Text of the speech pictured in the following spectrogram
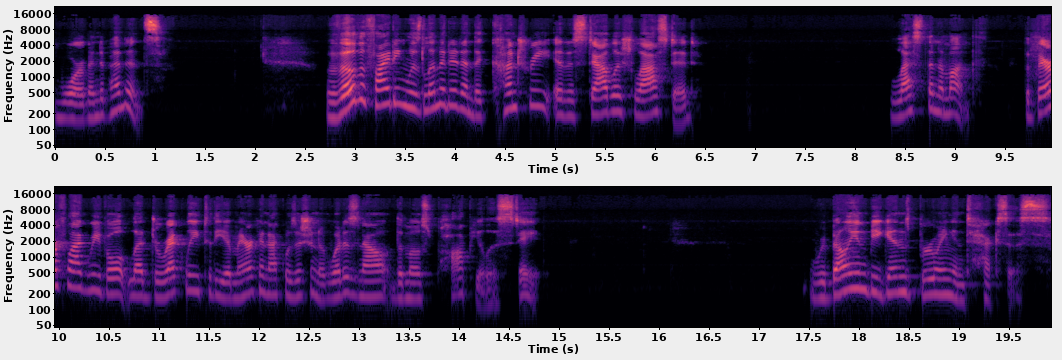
War of Independence. Though the fighting was limited and the country it established lasted less than a month, the Bear Flag Revolt led directly to the American acquisition of what is now the most populous state. Rebellion begins brewing in Texas.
